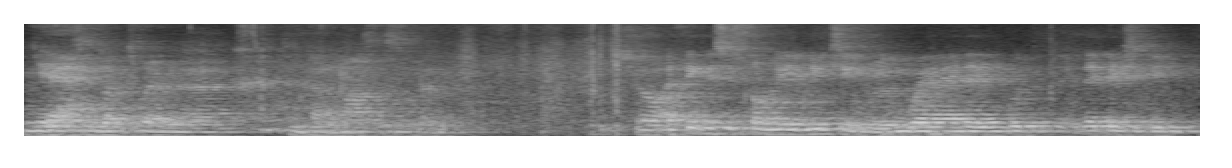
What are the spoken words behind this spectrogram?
Yeah. Seems like it's wearing uh, some kind of mask or something. So I think this is probably a meeting room where they would, they basically,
